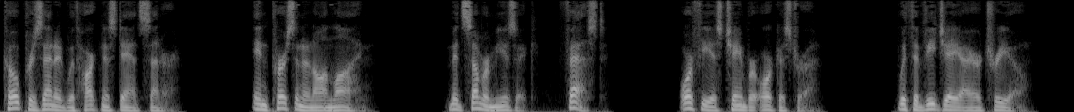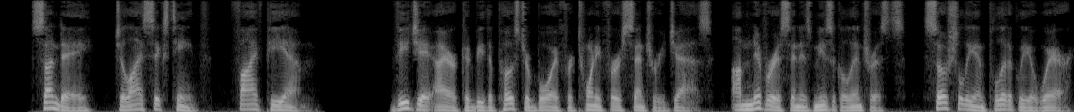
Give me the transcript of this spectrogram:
Co presented with Harkness Dance Center. In person and online. Midsummer Music, Fest. Orpheus Chamber Orchestra. With the Vijay Iyer Trio. Sunday, July 16th, 5 p.m. Vijay Iyer could be the poster boy for 21st century jazz, omnivorous in his musical interests, socially and politically aware,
